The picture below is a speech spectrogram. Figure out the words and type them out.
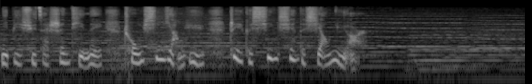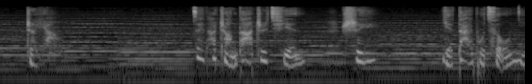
你必须在身体内重新养育这个新鲜的小女儿，这样。在他长大之前，谁也带不走你。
